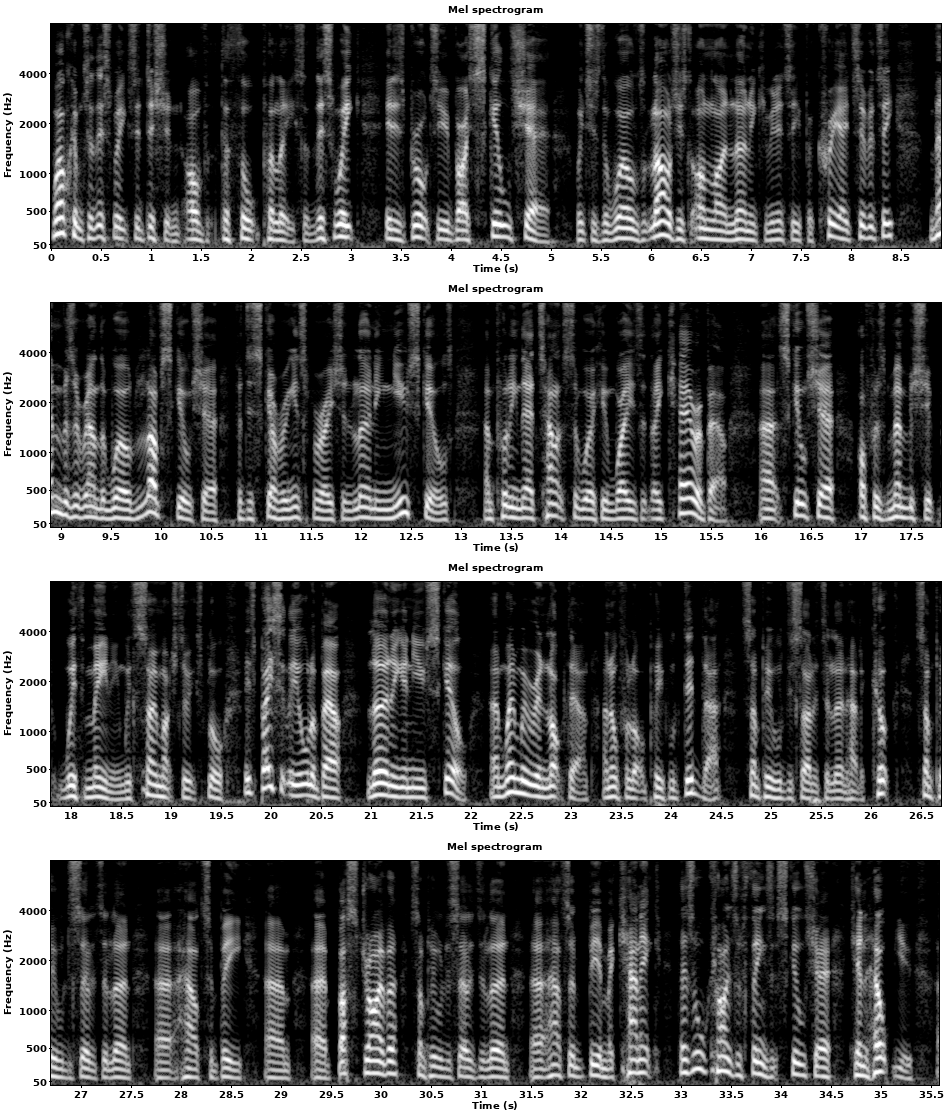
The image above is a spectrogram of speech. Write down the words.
Welcome to this week's edition of The Thought Police. And this week it is brought to you by Skillshare, which is the world's largest online learning community for creativity. Members around the world love Skillshare for discovering inspiration, learning new skills, and putting their talents to work in ways that they care about. Uh, Skillshare offers membership with meaning, with so much to explore. It's basically all about learning a new skill. And when we were in lockdown, an awful lot of people did that. Some people decided to learn how to cook. Some people decided to learn uh, how to be um, a bus driver. Some people decided to learn uh, how to be a mechanic. There's all kinds of things that Skillshare can help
